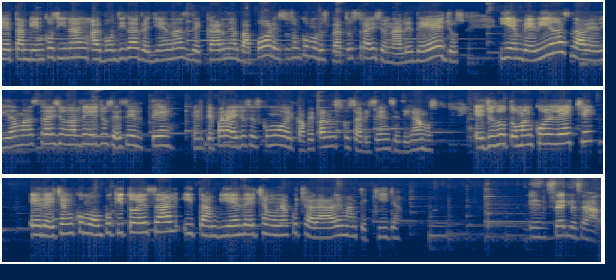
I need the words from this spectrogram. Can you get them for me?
eh, también cocinan albóndigas rellenas de carne al vapor. Estos son como los platos tradicionales de ellos. Y en bebidas, la bebida más tradicional de ellos es el té. El té para ellos es como el café para los costarricenses, digamos. Ellos lo toman con leche, eh, le echan como un poquito de sal y también le echan una cucharada de mantequilla. En serio, o sea,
